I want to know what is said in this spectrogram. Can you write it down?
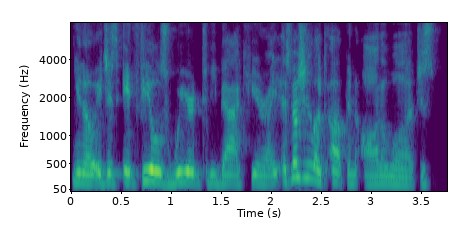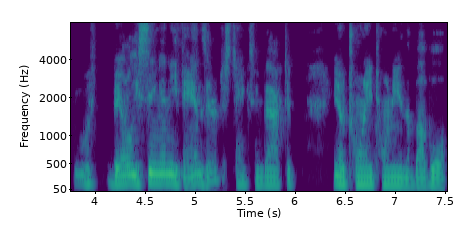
you know, it just, it feels weird to be back here, especially like up in Ottawa, just barely seeing any fans there. Just takes me back to, you know, 2020 in the bubble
